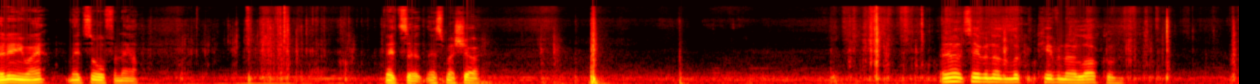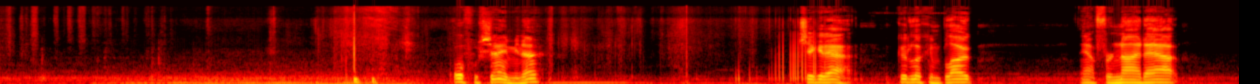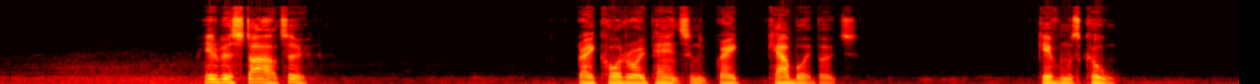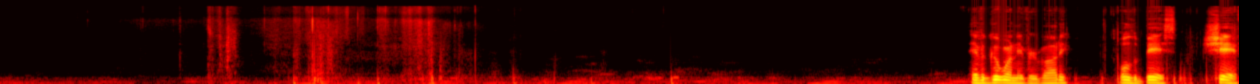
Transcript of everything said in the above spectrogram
But anyway, that's all for now. That's it. That's my show. Now let's have another look at Kevin O'Loughlin. Awful shame, you know? Check it out. Good looking bloke. Out for a night out. He had a bit of style too. Grey corduroy pants and grey cowboy boots. Kevin was cool. Have a good one, everybody. All the best. Chef.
